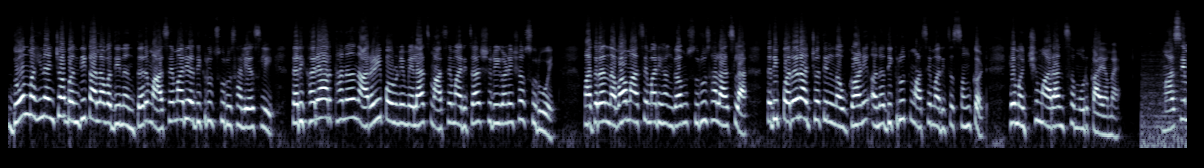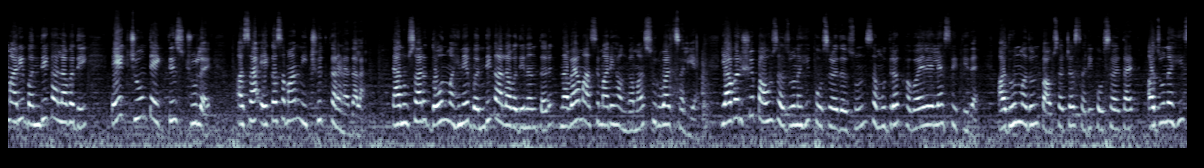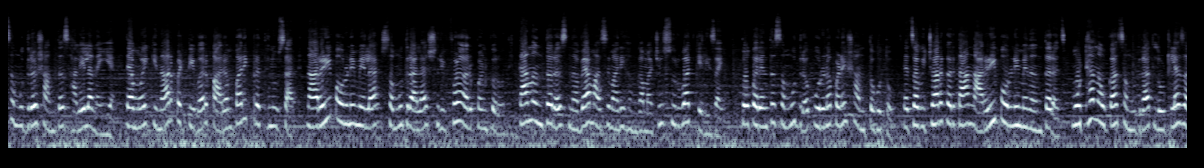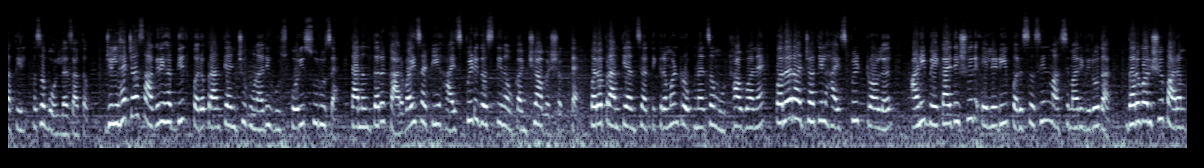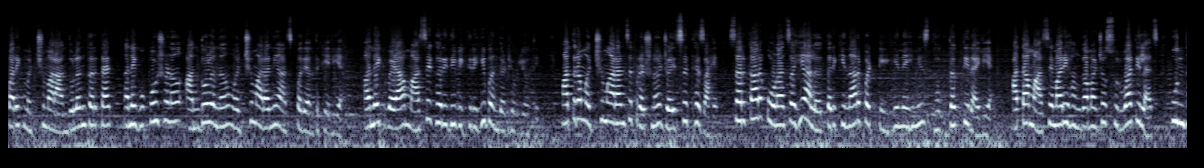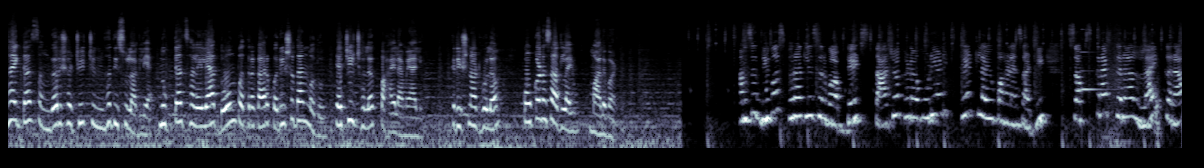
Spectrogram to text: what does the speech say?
दोन महिन्यांच्या बंदी कालावधीनंतर मासेमारी अधिकृत सुरू झाली असली तरी खऱ्या अर्थानं नारळी पौर्णिमेलाच मासेमारीचा श्रीगणेश सुरू होईल मात्र नवा मासेमारी हंगाम सुरू झाला असला तरी परराज्यातील नौका आणि अनधिकृत मासेमारीचं संकट हे मच्छीमारांसमोर कायम आहे. मासेमारी बंदी कालावधी एक जून ते एकतीस जुलै असा एकसमान निश्चित करण्यात आला. त्यानुसार दोन महिने बंदी कालावधीनंतर नव्या मासेमारी हंगामात सुरुवात झाली आहे. यावर्षी पाऊस अजूनही कोसळत असून समुद्र खवळलेल्या स्थितीत आहे. अधूनमधून पावसाच्या सरी कोसळत आहेत. अजूनही समुद्र शांत झालेला नाहीये. त्यामुळे किनारपट्टीवर पारंपरिक प्रथेनुसार नारळी पौर्णिमेला समुद्राला श्रीफळ अर्पण करून त्यानंतरच नव्या मासेमारी हंगामाची सुरुवात केली जाईल. तोपर्यंत समुद्र पूर्णपणे शांत होतो. याचा विचार करता नारळी पौर्णिमेनंतरच मोठ्या नौका समुद्रात लोटल्या जातील असं बोललं जातं. जिल्ह्याच्या सागरी हद्दीत परप्रांतीयांची होणारी घुसखोरी सुरूच आहे. त्यानंतर कारवाईसाठी हायस्पीड गस्ती नौकांची आवश्यकता आहे. परप्रांतीयांचे अतिक्रमण रोखण्याचं मोठं आव्हान आहे. परराज्यातील हायस्पीड ट्रॉलर आणि बेकायदेशीर एलईडी परससीन मासेमारी विरोधात दरवर्षी पारंपरिक मच्छीमार आंदोलन करतायत. अनेक उपोषणं आंदोलनं मच्छीमारांनी आजपर्यंत केली आहे अनेक वेळा मासे खरेदी विक्रीही बंद ठेवली होती. मात्र मच्छीमारांचे प्रश्न जैसे थेच आहेत. सरकार कोणाचंही आलं तर किनारपट्टी ही नेहमीच धगधगती राहिली आहे. आता मासेमारी हंगामाच्या सुरुवातीलाच पुन्हा एकदा संघर्षाची चिन्ह दिसू लागली आहे. नुकत्याच झालेल्या दोन पत्रकार परिषदांमधून याची झलक पाहायला मिळाली. कृष्णा ढोलम कोकण सात लाईव्ह मालवण. आमचे दिवसभरातले सर्व अपडेट्स ताज्या घडामोडी आणि थेट लाईव्ह पाहण्यासाठी सबस्क्राईब करा लाईक करा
